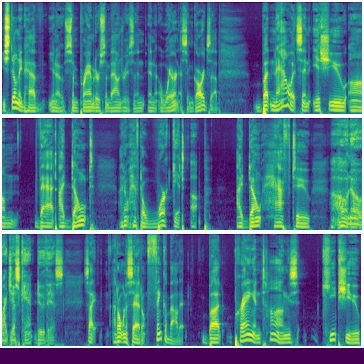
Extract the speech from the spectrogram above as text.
You still need to have you know some parameters, some boundaries, and, and awareness and guards up. But now it's an issue um, that I don't I don't have to work it up. I don't have to. Oh no, I just can't do this. So I, I don't want to say I don't think about it, but praying in tongues keeps you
